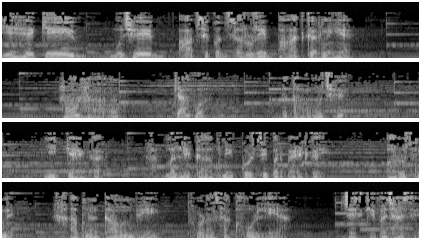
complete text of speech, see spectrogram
यह है कि मुझे आपसे कुछ ज़रूरी बात करनी है। हाँ हाँ क्या हुआ? बताओ मुझे। ये कहकर मल्लिका अपनी कुर्सी पर बैठ गई और उसने अपना गाउन भी थोड़ा सा खोल लिया, जिसकी वजह से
